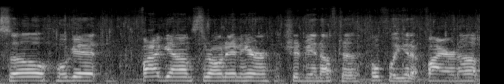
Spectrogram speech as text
so we'll get five gallons thrown in here. It should be enough to hopefully get it fired up.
